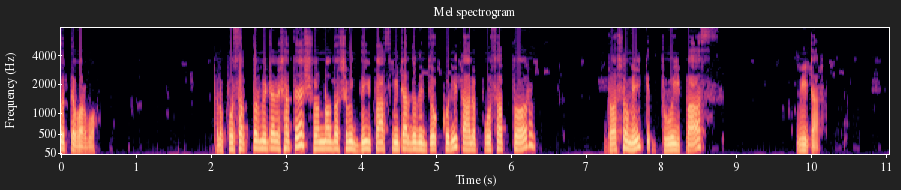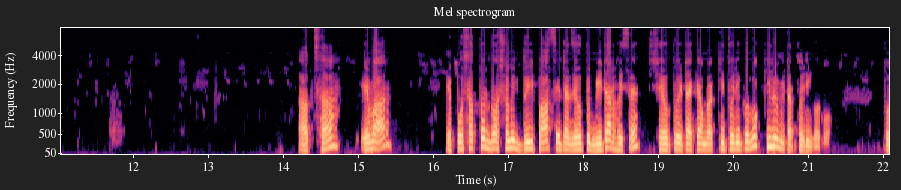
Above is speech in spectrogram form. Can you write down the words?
করতে পারব। তাহলে পঁচাত্তর মিটারের সাথে শূন্য দশমিক দুই পাঁচ মিটার যদি যোগ করি, তাহলে পঁচাত্তর দশমিক দুই পাঁচ মিটার। আচ্ছা এবার পঁচাত্তর দশমিক দুই পাঁচ, এটা যেহেতু মিটার হয়েছে সেহেতু এটাকে আমরা কি তৈরি করব? কিলোমিটার তৈরি করব। তো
